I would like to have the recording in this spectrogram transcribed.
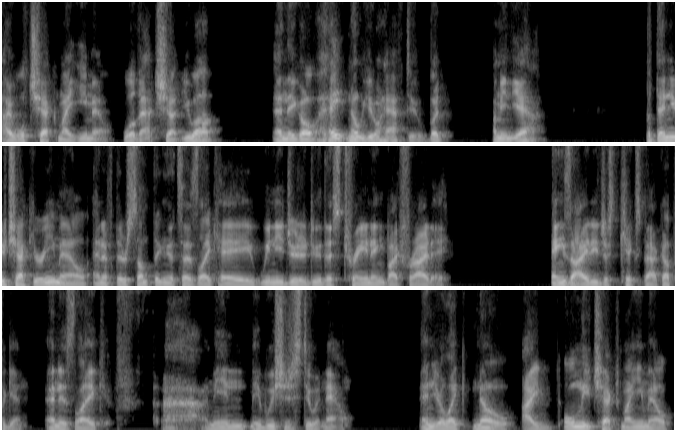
i will check my email will that shut you up and they go, Hey, no, you don't have to. But I mean, yeah. But then you check your email. And if there's something that says, like, Hey, we need you to do this training by Friday, anxiety just kicks back up again and is like, I mean, maybe we should just do it now. And you're like, No, I only checked my email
